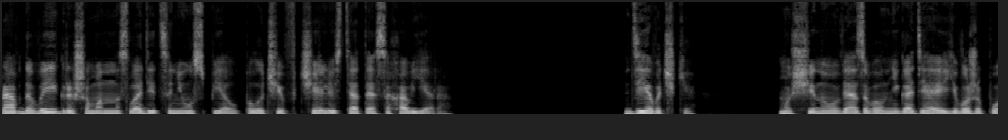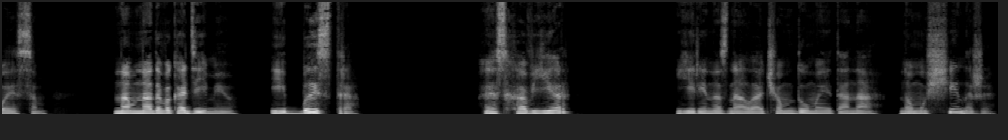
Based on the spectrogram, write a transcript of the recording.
Правда, выигрышем он насладиться не успел, получив челюсть от Эса Хавьера. «Девочки», — мужчина увязывал негодяя его же поясом, — «нам надо в академию. И быстро!» «Эс Хавьер?» Ирина знала, о чем думает она, но мужчины же.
